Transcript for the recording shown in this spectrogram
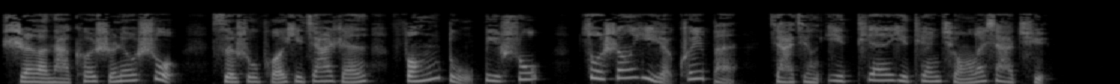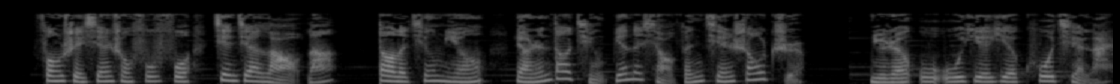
失了那棵石榴树，四叔婆一家人逢赌必输，做生意也亏本，家境一天一天穷了下去。风水先生夫妇渐渐老了，到了清明。两人到井边的小坟前烧纸，女人呜呜咽咽哭起来：“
